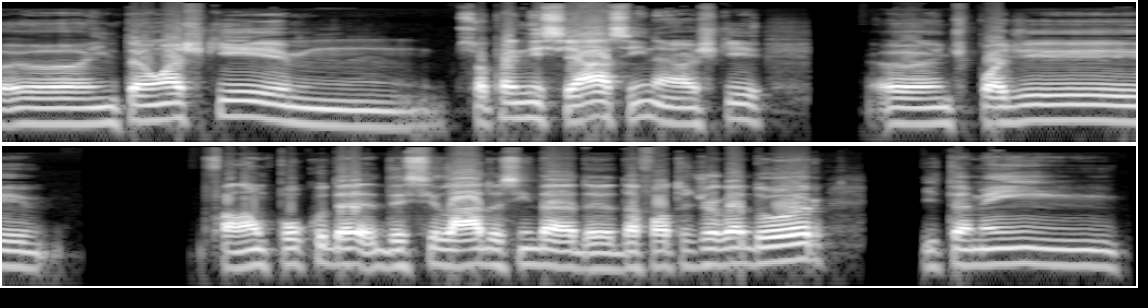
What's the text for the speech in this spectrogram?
Uh, então acho que hum, só para iniciar assim né acho que uh, a gente pode falar um pouco de, desse lado assim da, da, da, falta de jogador e também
